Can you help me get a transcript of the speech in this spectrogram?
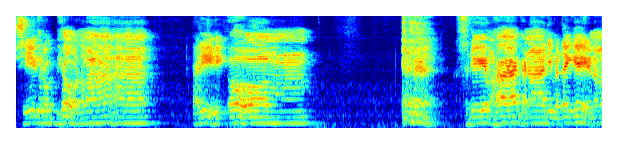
ஸ்ரீகுருப்போ நம. ஹரி ஓம். ஸ்ரீ மகாகணாதிபதையே நம.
